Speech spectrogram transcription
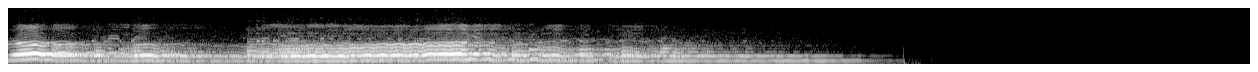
خدا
